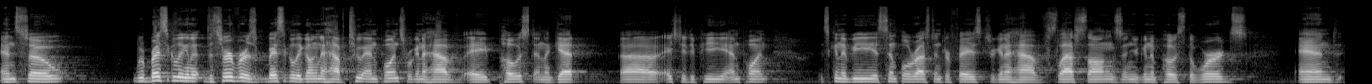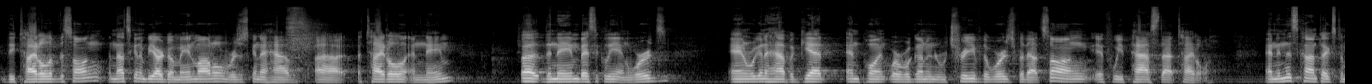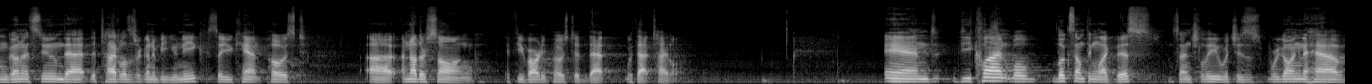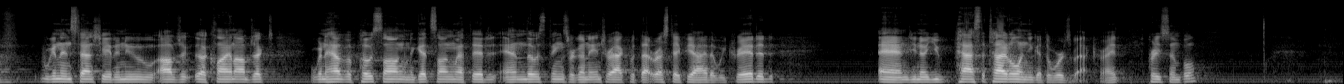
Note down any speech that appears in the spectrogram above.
And so we're basically gonna, the server is basically going to have two endpoints. We're going to have a post and a get uh, HTTP endpoint. It's going to be a simple REST interface. You're going to have slash songs, and you're going to post the words and the title of the song, and that's going to be our domain model. We're just going to have uh, a title and name, uh, the name basically, and words. And we're going to have a get endpoint where we're going to retrieve the words for that song if we pass that title. And in this context, I'm going to assume that the titles are going to be unique, so you can't post uh, another song if you've already posted that with that title. And the client will look something like this, essentially, which is we're going to have, we're going to instantiate a new object, a client object. We're going to have a post song and a get song method, and those things are going to interact with that REST API that we created. And you know, you pass the title and you get the words back, right? Pretty simple.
